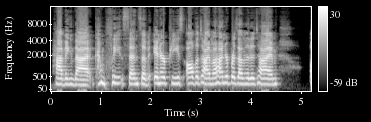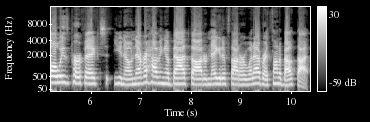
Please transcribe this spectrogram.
having that complete sense of inner peace all the time, 100% of the time, always perfect, you know, never having a bad thought or negative thought or whatever. It's not about that.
